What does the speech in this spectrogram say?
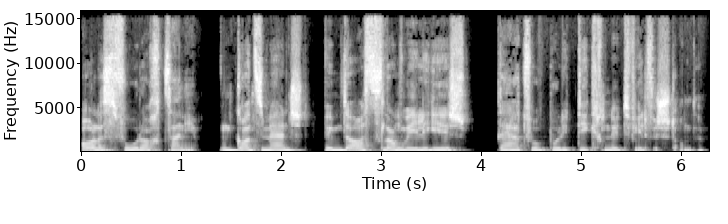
alles vor 18. Und ganz im Ernst, wem das zu langweilig ist, der hat von Politik nicht viel verstanden.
